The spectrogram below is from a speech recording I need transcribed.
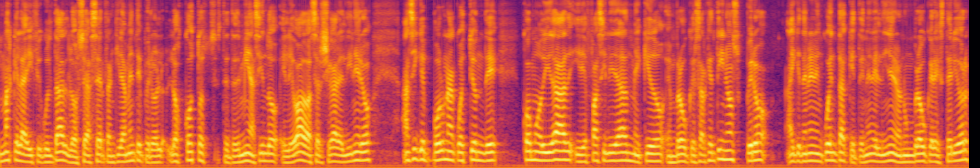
más que la dificultad, lo sé hacer tranquilamente, pero los costos te termina siendo elevado hacer llegar el dinero. Así que por una cuestión de comodidad y de facilidad me quedo en brokers argentinos, pero hay que tener en cuenta que tener el dinero en un broker exterior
